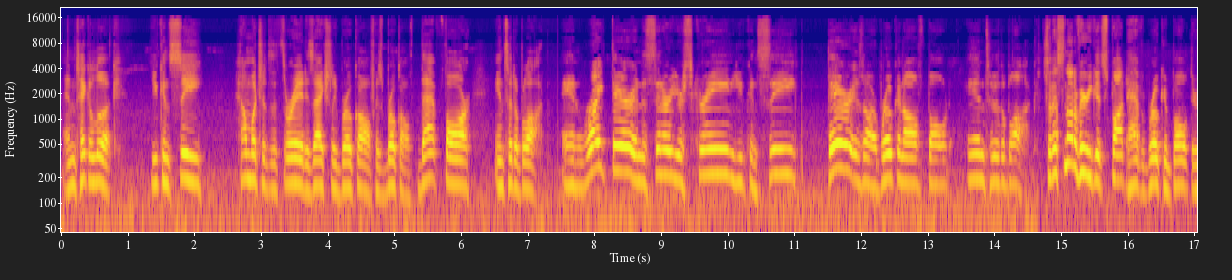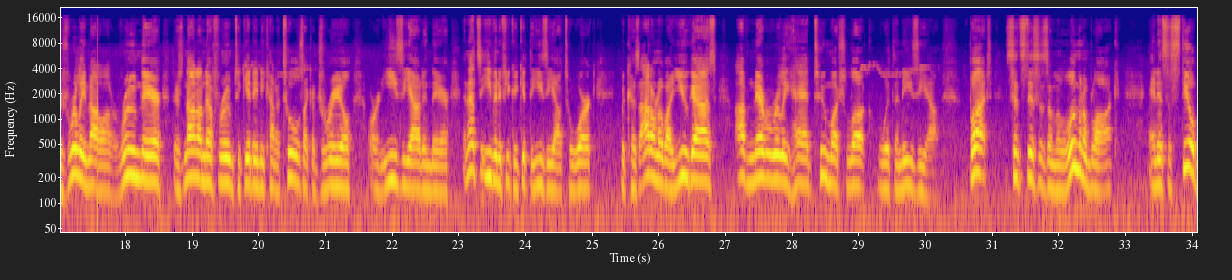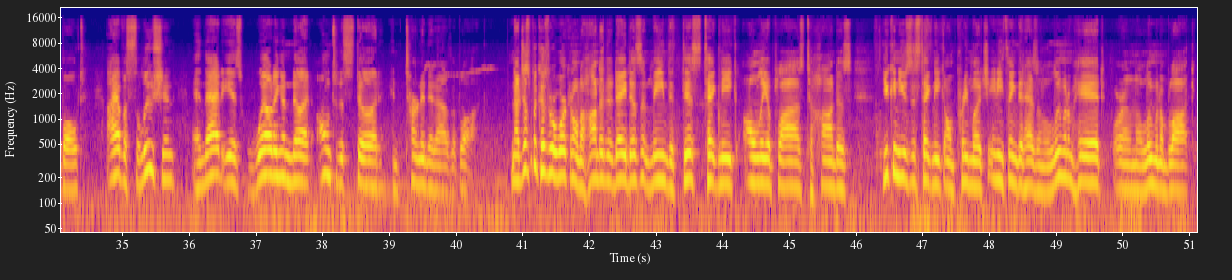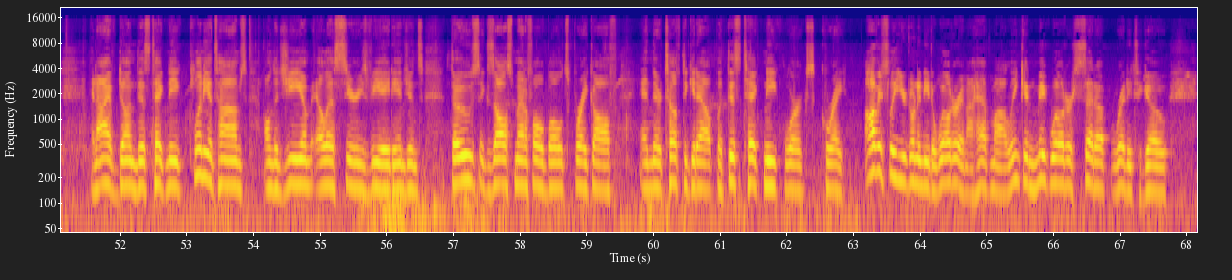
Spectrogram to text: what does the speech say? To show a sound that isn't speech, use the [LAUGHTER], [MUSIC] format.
And take a look. You can see how much of the thread is actually broke off is broke off that far into the block. And right there in the center of your screen you can see there is our broken off bolt into the block. So that's not a very good spot to have a broken bolt. There's really not a lot of room there. There's not enough room to get any kind of tools like a drill or an easy out in there. And that's even if you could get the easy out to work because I don't know about you guys, I've never really had too much luck with an easy out. But since this is an aluminum block and it's a steel bolt, I have a solution and that is welding a nut onto the stud and turning it out of the block. Now just because we're working on a Honda today doesn't mean that this technique only applies to Hondas. You can use this technique on pretty much anything that has an aluminum head or an aluminum block. And I have done this technique plenty of times on the GM LS series V8 engines. Those exhaust manifold bolts break off and they're tough to get out, but this technique works great. Obviously, you're going to need a welder, and I have my Lincoln MIG welder set up ready to go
